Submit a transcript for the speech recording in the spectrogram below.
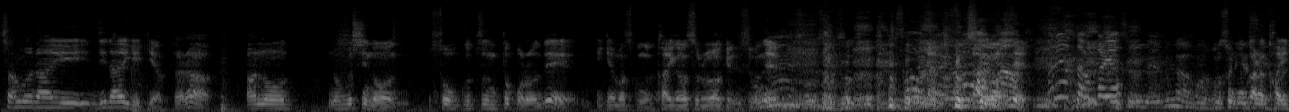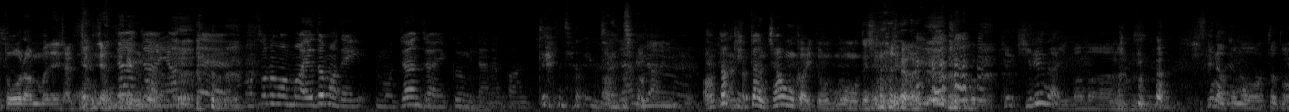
侍時代劇やったらあの信氏の巣窟のところで池松君が開眼するわけですよね。そうだよ普通はねそれやったら分かりやすいよねもうそこから怪盗乱までじゃんじゃんじゃん。じゃんじゃんやってもうそのまま江戸までもうじゃんじゃん行くみたいな感じ。じゃんじゃんじゃんじゃんあんた切ったんちゃうんかいって思ってしまってけ切れないまま。好きな子もちょっと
